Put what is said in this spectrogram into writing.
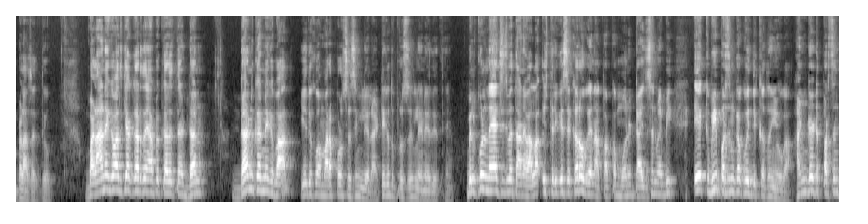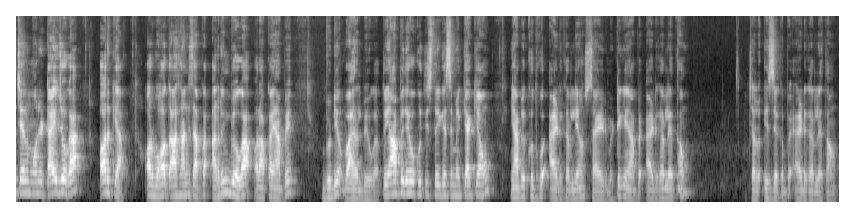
बढ़ा सकते हो। बढ़ाने के बाद क्या करते हैं, यहाँ पे कर देते हैं डन डन करने के बाद, ये देखो हमारा प्रोसेसिंग ले रहा है, ठीक है तो प्रोसेसिंग लेने देते हैं। बिल्कुल नया चीज़ बताने वाला इस तरीके से करोगे ना तो आपका मोनिटाइजेशन में भी एक भी परसेंट का कोई दिक्कत नहीं होगा। हंड्रेड परसेंट चैनल मोनिटाइज होगा, और क्या? और बहुत आसानी से आपका अर्निंग भी होगा, और आपका यहाँ पे वीडियो वायरल भी होगा। तो यहाँ पे देखो कुछ इस तरीके से मैं क्या किया हूँ, यहाँ पे खुद को ऐड कर लिया हूँ साइड में, ठीक है, यहाँ पे ऐड कर लेता हूँ। चलो, इस जगह पे ऐड कर लेता हूँ।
